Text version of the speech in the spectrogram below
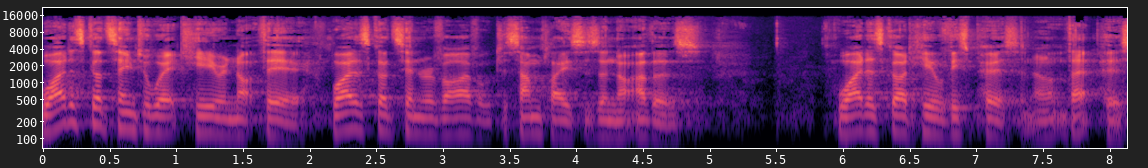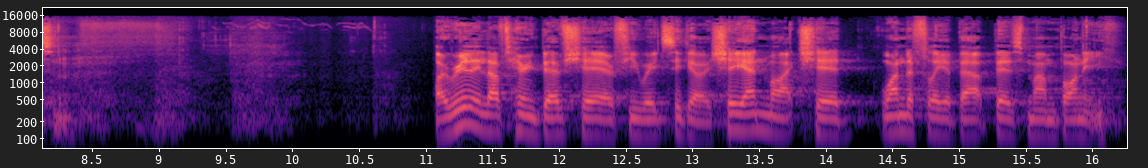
Why does God seem to work here and not there? Why does God send revival to some places and not others? Why does God heal this person and not that person? I really loved hearing Bev share a few weeks ago. She and Mike shared wonderfully about Bev's mum, Bonnie,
